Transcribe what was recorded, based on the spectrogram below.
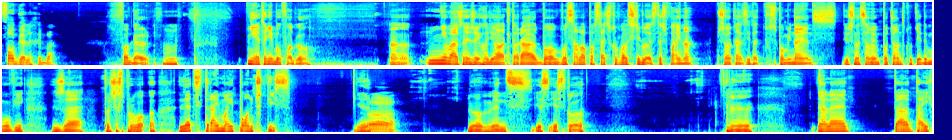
Fogel chyba. Fogel. Hmm. Nie, to nie był Fogel. E, nieważne, jeżeli chodzi o aktora, bo, bo sama postać Kowalskiego jest też fajna. Przy okazji, tak wspominając, już na samym początku, kiedy mówi, że proszę spróbować, let's try my please. Nie? O, No, więc jest, jest cool. E, Ale ta, ta ich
